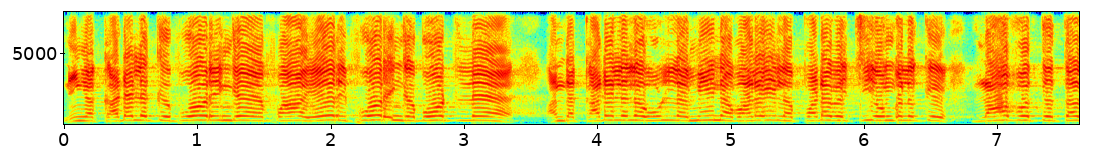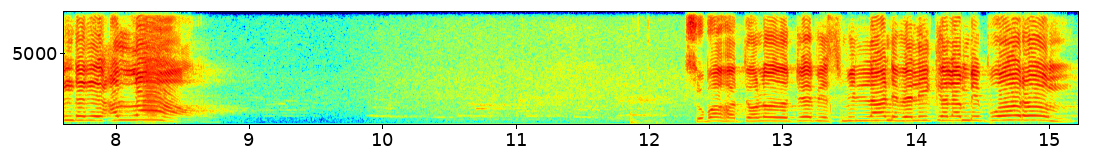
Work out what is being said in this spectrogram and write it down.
நீங்க கடலுக்கு போறீங்க பா ஏறி போறீங்க போட்டில் அந்த கடலில் உள்ள மீனை வலையில் பட வச்சு உங்களுக்கு லாபத்தை தந்தது அல்லாஹ். சுபக தொழுதுட்டு பிஸ்மில்லான்னு வெளிக்கிளம்பி போறோம்.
